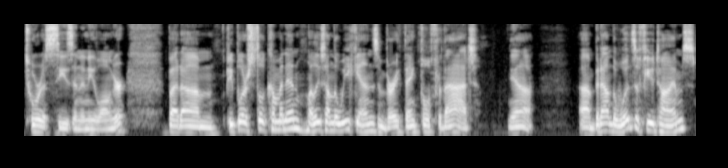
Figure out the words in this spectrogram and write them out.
tourist season any longer, but um, people are still coming in, at least on the weekends. I'm very thankful for that. Yeah, um, been out in the woods a few times.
